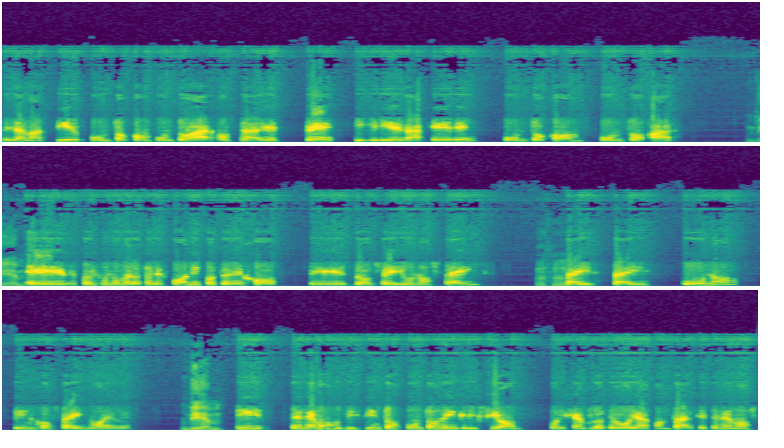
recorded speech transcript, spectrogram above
se llama tir.com.ar, o sea, es tyr.com.ar. Bien. Eh, después un número telefónico, te dejo eh, 2616 uh -huh. 661 569. Bien. Y tenemos distintos puntos de inscripción. Por ejemplo, te voy a contar que tenemos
